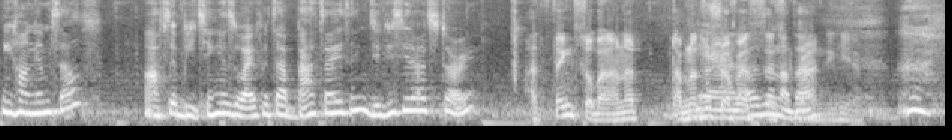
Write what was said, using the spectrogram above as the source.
he hung himself after beating his wife with a bat. I think. Did you see that story? I think so, but I'm not. I'm not too sure if it's, another- brandy here.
